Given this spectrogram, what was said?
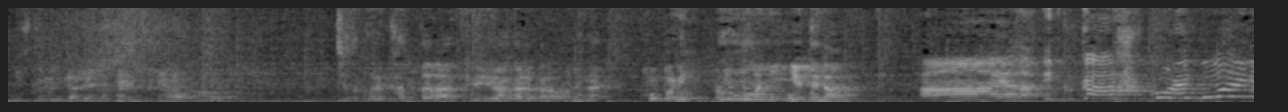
見せるんじゃねえか。ちょっとこれ買ったら給与上がるからお願い。本当に？ほんまに。言ってたあーやだ。行くか。これ怖い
